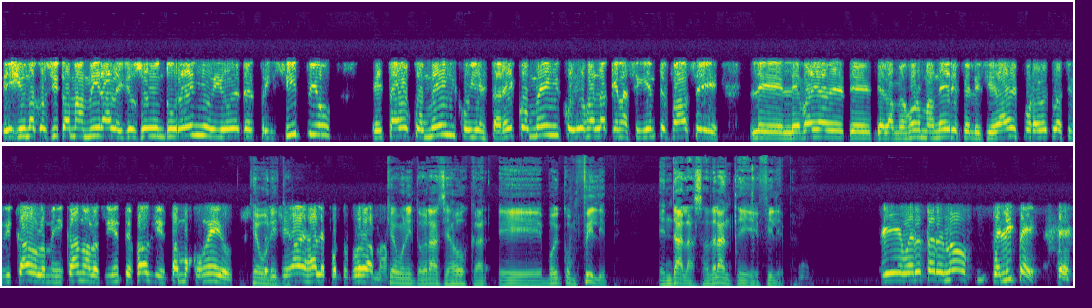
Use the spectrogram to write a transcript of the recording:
Y una cosita más, mira, Alex, yo soy hondureño y yo desde el principio he estado con México y estaré con México y ojalá que en la siguiente fase le, vaya de, la mejor manera y felicidades por haber clasificado a los mexicanos a la siguiente fase y estamos con ellos. Qué bonito. Felicidades, Ale, por tu programa. Qué bonito, gracias, Oscar. Eh, voy con Philip en Dallas. Adelante, Philip. Sí, buenas tardes, no, Felipe.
